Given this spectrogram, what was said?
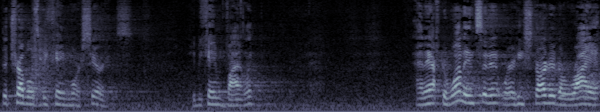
the troubles became more serious. He became violent. And after one incident where he started a riot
